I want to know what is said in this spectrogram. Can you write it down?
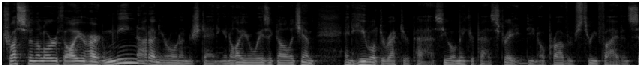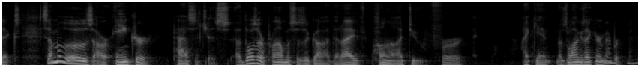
Trust in the Lord with all your heart. Lean not on your own understanding. In all your ways acknowledge Him, and He will direct your paths. He will make your path straight. You know, Proverbs 3, 5, and 6. Some of those are anchor passages. Uh, those are promises of God that I've hung on to for, I can't, as long as I can remember. Mm-hmm.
